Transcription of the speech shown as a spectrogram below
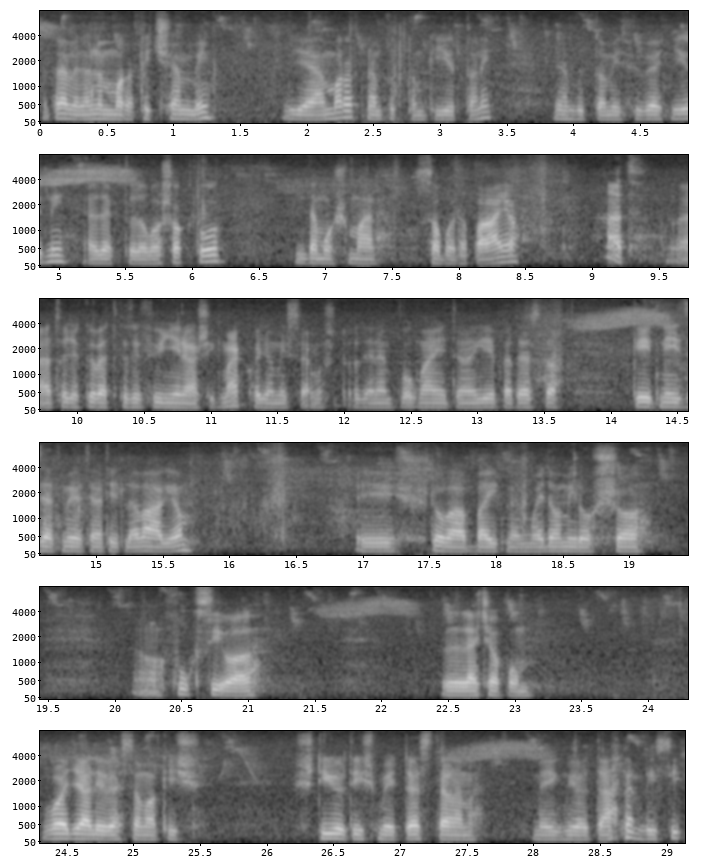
Hát remélem nem maradt itt semmi ugye elmaradt, nem tudtam kiírtani, nem tudtam itt füvet nyírni ezektől a vasaktól, de most már szabad a pálya. Hát, lehet, hogy a következő fűnyírásig meghagyom, hiszen most azért nem fogok már a gépet, ezt a két négyzetmétert itt levágjam. És továbbá itt meg majd a mirossal, a fuxival lecsapom. Vagy előveszem a kis stilt ismét tesztelem, még mielőtt el nem viszik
